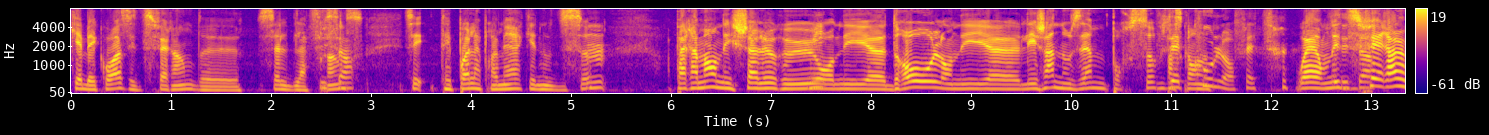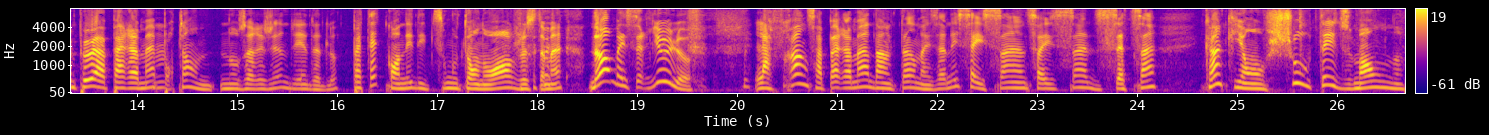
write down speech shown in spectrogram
québécoise est différente de celle de la France. C'est, t'es pas la première qui nous dit ça. Mm. Apparemment, on est chaleureux, Oui. on est euh, drôle, on est, euh, les gens nous aiment pour ça. Vous parce êtes cool, en fait. Ouais, on est, ça. différent un peu apparemment. Mm. Pourtant, on- nos origines viennent de là. Peut-être qu'on est des petits moutons noirs, justement. non, mais sérieux, là. La France, apparemment, dans le temps, dans les années 1600, 1600, 1700, quand ils ont shooté du monde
